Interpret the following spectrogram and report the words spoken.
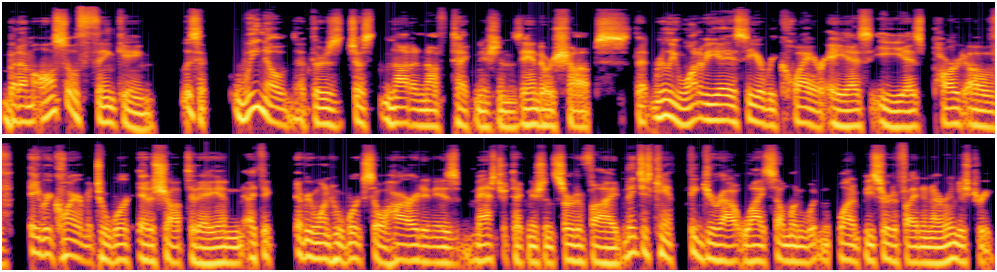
but I'm also thinking, listen, we know that there's just not enough technicians and or shops that really want to be ASE or require ASE as part of a requirement to work at a shop today. And I think everyone who works so hard and is master technician certified, they just can't figure out why someone wouldn't want to be certified in our industry.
